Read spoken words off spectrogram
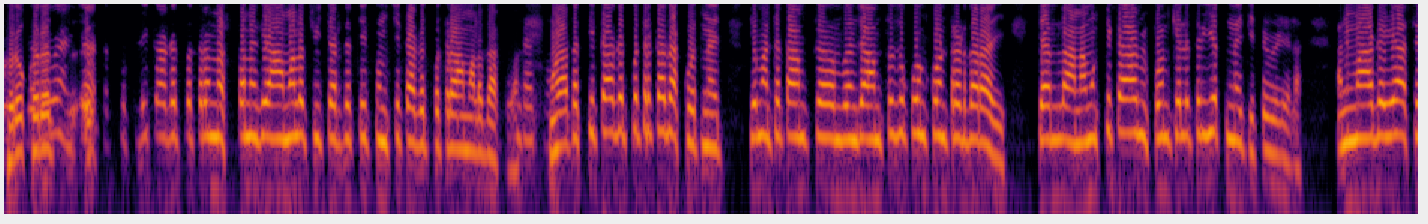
खरोखरच यांच्या हातात कुठली कागदपत्र नसताना ते आम्हालाच विचारतात ते तुमचे कागदपत्र आम्हाला दाखवा. दाखवा. मग आता ती कागदपत्र का दाखवत नाहीत? ते म्हणतात आमक म्हणजे आमचा जो कोण कॉन्ट्रॅक्टदार आहे त्यांना आणा मग ते काय आम्ही फोन केलं तर येत नाही तिथे वेळेला. आणि माग हे असे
